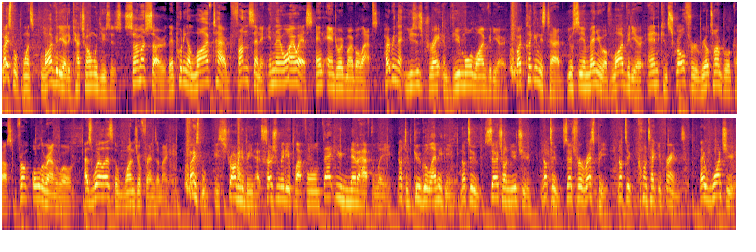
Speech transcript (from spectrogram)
Facebook wants live video to catch on with users, so much so they're putting a live tab front and center in their iOS and Android mobile apps, hoping that users create and view more live video. By clicking this tab, you'll see a menu of live video and can scroll through real-time broadcasts from all around the world, as well as the ones your friends are making. Facebook is striving to be that social media platform that you never have to leave. Not to Google anything, not to search on YouTube, not to search for a recipe, not to contact your friends. They want you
